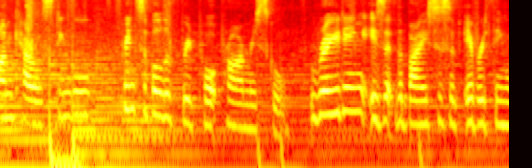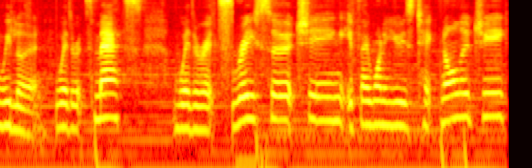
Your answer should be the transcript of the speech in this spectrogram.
I'm Carol Stingle, Principal of Bridport Primary School. Reading is at the basis of everything we learn, whether it's maths, whether it's researching, if they want to use technology.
